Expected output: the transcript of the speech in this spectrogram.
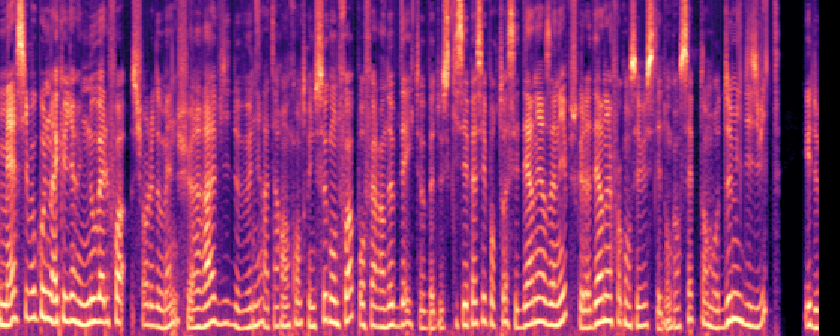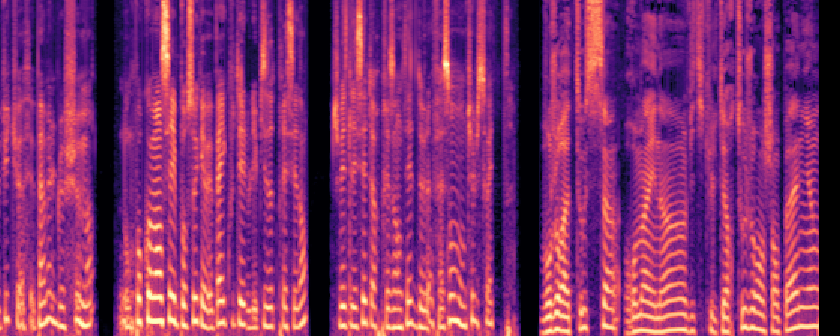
Merci beaucoup de m'accueillir une nouvelle fois sur le domaine. Je suis ravie de venir à ta rencontre une seconde fois pour faire un update bah, de ce qui s'est passé pour toi ces dernières années, puisque la dernière fois qu'on s'est vu, c'était donc en septembre 2018. Et depuis, tu as fait pas mal de chemin. Donc pour commencer, pour ceux qui n'avaient pas écouté l'épisode précédent, je vais te laisser te représenter de la façon dont tu le souhaites. Bonjour à tous, Romain Hénin, viticulteur toujours en Champagne.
